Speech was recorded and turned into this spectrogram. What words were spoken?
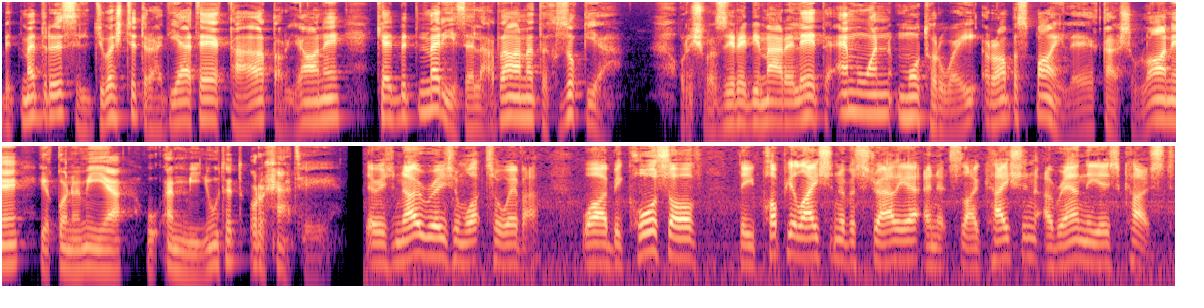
بتمدرس الجوشتة رادياتي قا طريانة كانت بتمريز العضانة تخزقيا ورش وزيرة بمارلات ام 1 موتور واي راب سبايلة قا شولانة إقونومية وأمينوتة أرخاتي. There is no reason whatsoever Why? Because of the population of Australia and its location around the east coast.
